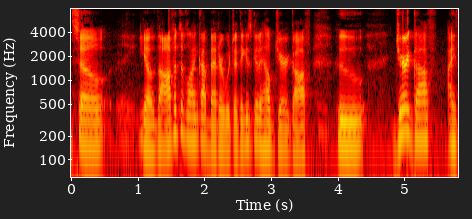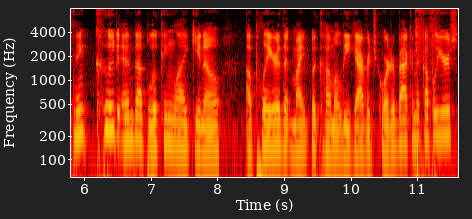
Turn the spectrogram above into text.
so, you know, the offensive line got better, which I think is going to help Jared Goff, who Jared Goff, I think, could end up looking like, you know, a player that might become a league average quarterback in a couple years.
